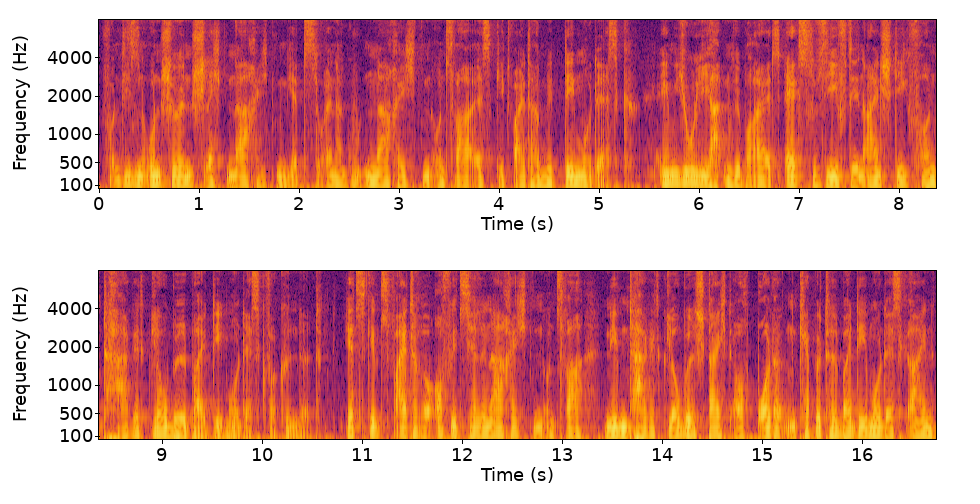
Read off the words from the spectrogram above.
Von diesen unschönen, schlechten Nachrichten jetzt zu einer guten Nachrichten und zwar es geht weiter mit Demodesk. Im Juli hatten wir bereits exklusiv den Einstieg von Target Global bei Demodesk verkündet. Jetzt gibt es weitere offizielle Nachrichten und zwar neben Target Global steigt auch Balderton Capital bei Demodesk ein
